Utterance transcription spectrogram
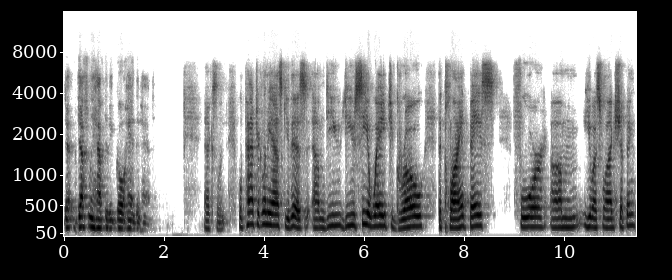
de- definitely have to be, go hand in hand. Excellent. Well, Patrick, let me ask you this: um, Do you do you see a way to grow the client base for um, U.S. flag shipping?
